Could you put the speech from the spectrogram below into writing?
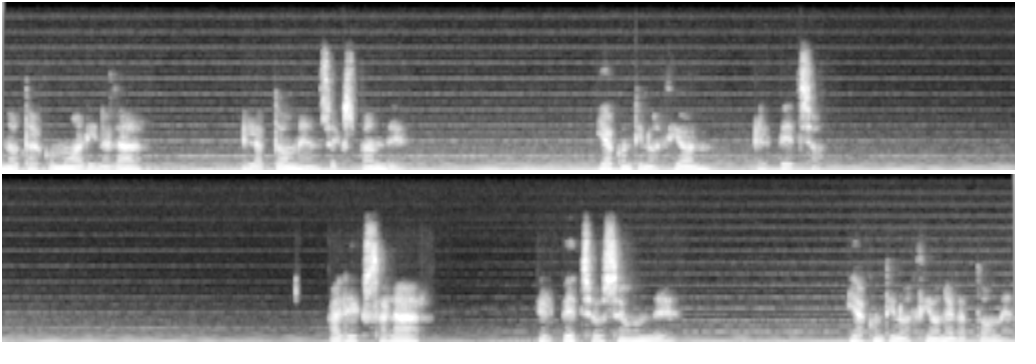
Nota cómo al inhalar el abdomen se expande y a continuación el pecho. Al exhalar, el pecho se hunde y a continuación el abdomen.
